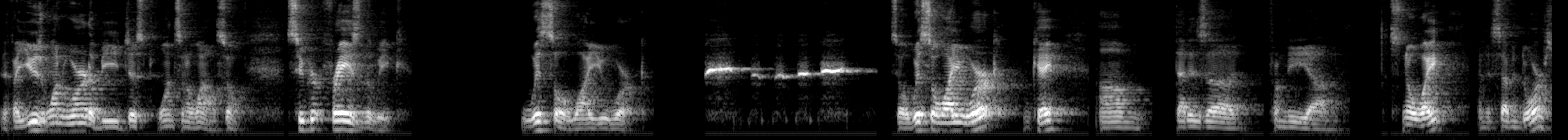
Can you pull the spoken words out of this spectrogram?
and if I use one word, it'll be just once in a while. So, secret phrase of the week: whistle while you work. So, whistle while you work. Okay, um, that is uh, from the um, Snow White and the Seven Dwarfs.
